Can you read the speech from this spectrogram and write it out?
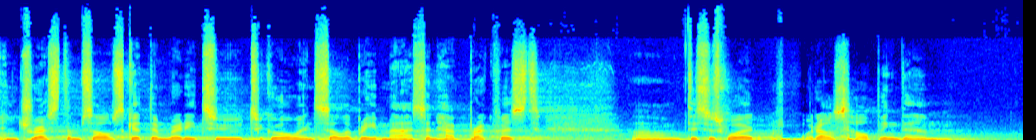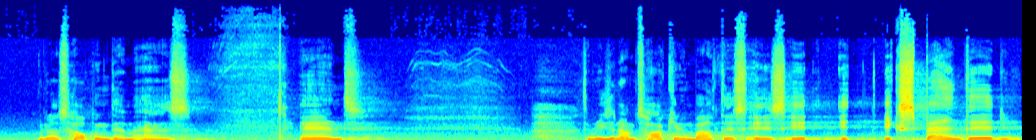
and dress themselves, get them ready to, to go and celebrate Mass and have breakfast. Um, this is what, what I was helping them, what I was helping them as. And the reason I'm talking about this is it, it expanded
